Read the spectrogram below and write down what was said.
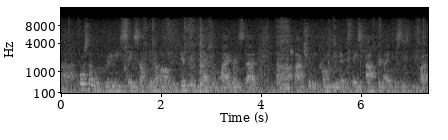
uh, a course I would really say something about the different types of migrants that uh, actually come to the United States after 1965.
